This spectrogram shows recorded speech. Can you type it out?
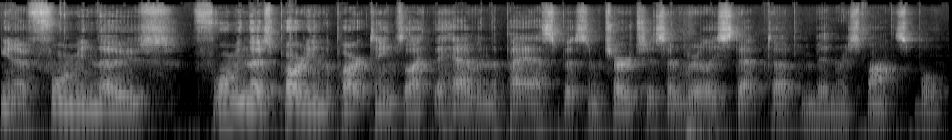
you know, forming those forming those party in the park teams like they have in the past, but some churches have really stepped up and been responsible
